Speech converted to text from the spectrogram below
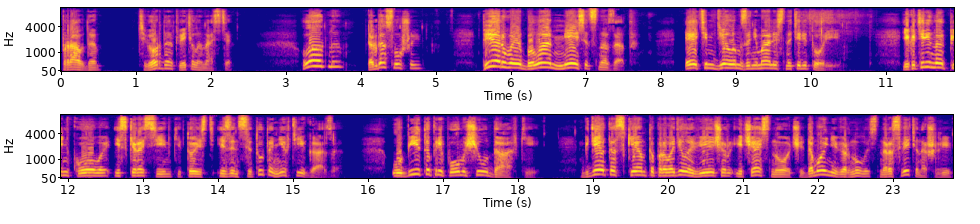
Правда. — твердо ответила Настя. «Ладно, тогда слушай. Первая была месяц назад. Этим делом занимались на территории. Екатерина Пенькова из керосинки, то есть из Института нефти и газа. Убита при помощи удавки. Где-то с кем-то проводила вечер и часть ночи. Домой не вернулась, на рассвете нашли.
